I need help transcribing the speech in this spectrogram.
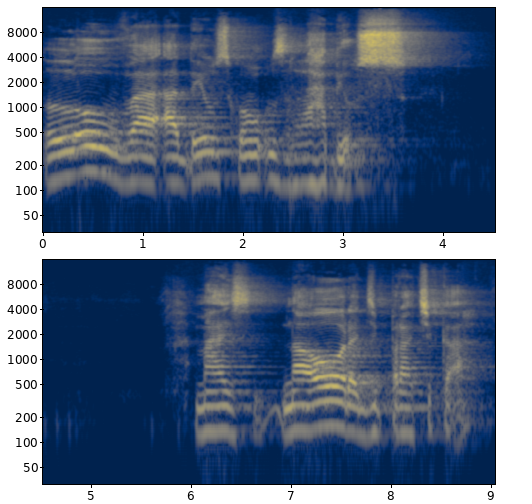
louva a Deus com os lábios, mas na hora de praticar,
